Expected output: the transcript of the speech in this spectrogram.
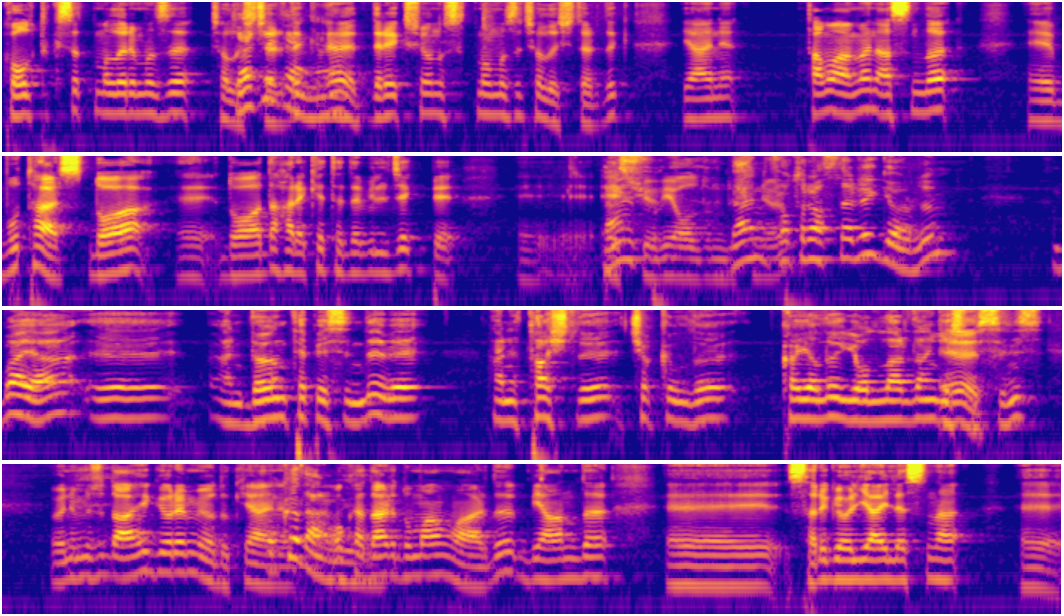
koltuk ısıtmalarımızı çalıştırdık. Evet, direksiyon ısıtmamızı çalıştırdık. Yani tamamen aslında e, bu tarz doğa e, doğada hareket edebilecek bir e, Ben SUV olduğunu Ben düşünüyorum. fotoğrafları gördüm. Bayağı e, hani dağın tepesinde ve hani taşlı, çakıllı, kayalı yollardan Evet. geçmişsiniz. Önümüzü dahi göremiyorduk yani. O kadar mı O kadar duman vardı. Bir anda e, Sarıgöl Yaylası'na e,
